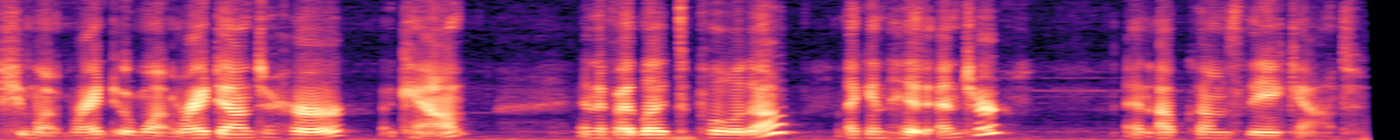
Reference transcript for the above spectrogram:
she went right, it went right down to her account. And if I'd like to pull it up, I can hit Enter, and up comes the account.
